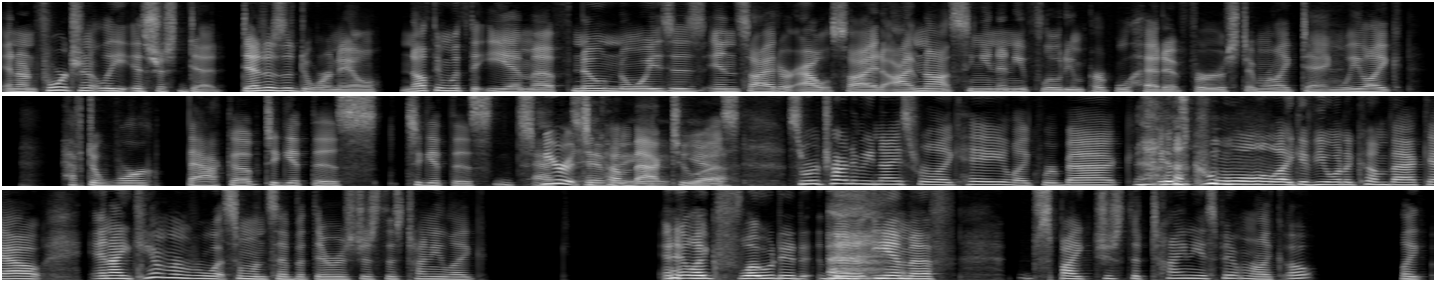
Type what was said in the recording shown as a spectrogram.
and unfortunately, it's just dead. Dead as a doornail. Nothing with the EMF, no noises inside or outside. I'm not seeing any floating purple head at first, and we're like, dang, we like have to work back up to get this to get this spirit to come back to yeah. us. So we're trying to be nice. We're like, hey, like we're back. It's cool. like if you want to come back out. And I can't remember what someone said, but there was just this tiny like and it like floated the EMF spike just the tiniest bit. And we're like, oh, like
